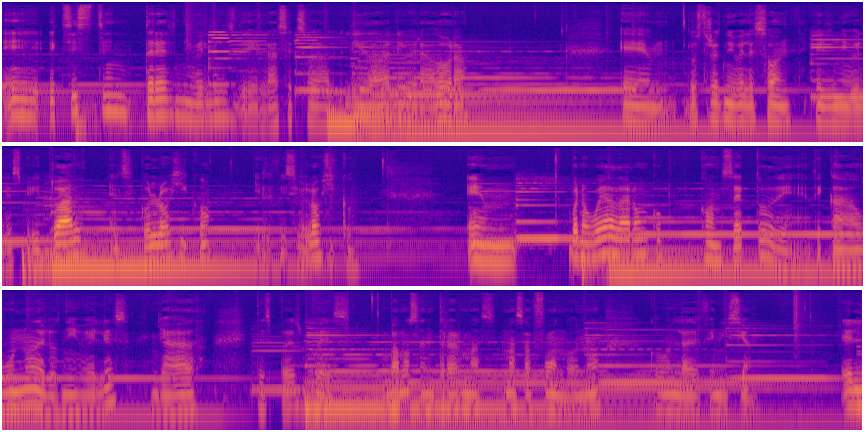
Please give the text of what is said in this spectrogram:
eh, existen tres niveles de la sexualidad liberadora. Em, los tres niveles son el nivel espiritual, el psicológico fisiológico. Em, bueno, voy a dar un concepto de, cada uno de los niveles. Ya después pues vamos a entrar más, más a fondo ¿no? con la definición. El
